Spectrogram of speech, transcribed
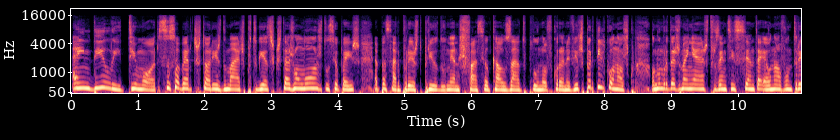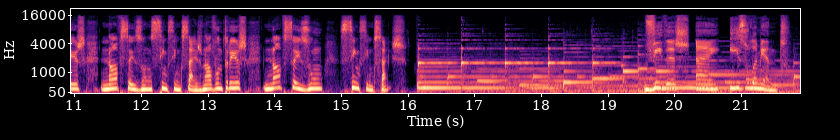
em Dili, Timor. Se souber de histórias de mais portugueses que estejam longe do seu país a passar por este período menos fácil causado pelo novo coronavírus, partilhe connosco. O número das manhãs 360 é o 913 961 556. 913 961 556. Vidas em isolamento.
